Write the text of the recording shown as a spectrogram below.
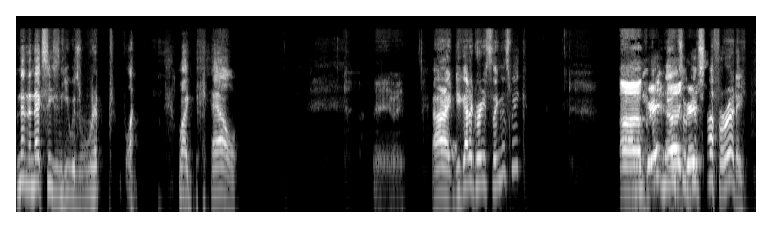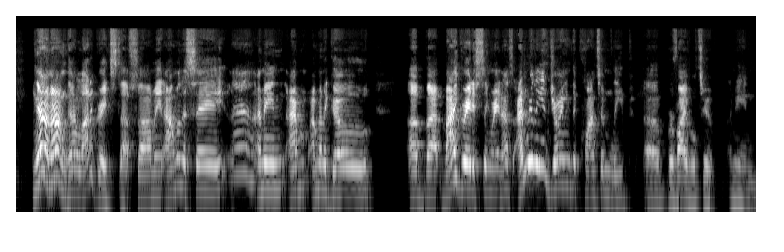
And then the next season, he was ripped like like hell. Anyway, all right, you got a greatest thing this week? Uh, great, uh, some great good stuff already. No, no, I've got a lot of great stuff. So I mean, I'm gonna say, eh, I mean, I'm I'm gonna go. Uh, but my greatest thing right now is I'm really enjoying the Quantum Leap uh, revival too. I mean,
